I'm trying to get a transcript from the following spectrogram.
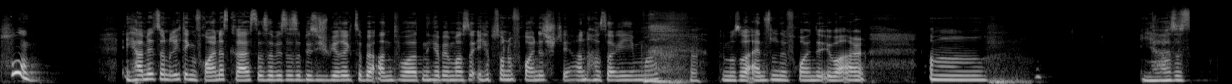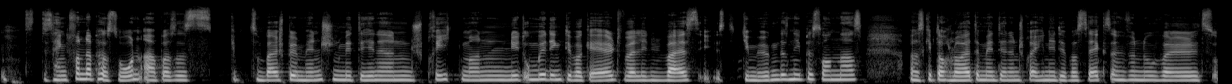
Puh. Ich habe nicht so einen richtigen Freundeskreis, deshalb ist es ein bisschen schwierig zu beantworten. Ich habe immer so, ich habe so einen Freundesstern, sage ich immer. ich habe immer so einzelne Freunde überall. Ähm, ja, also es, das hängt von der Person ab. Also es gibt zum Beispiel Menschen, mit denen spricht man nicht unbedingt über Geld, weil ich weiß, die mögen das nicht besonders. Aber es gibt auch Leute, mit denen spreche ich nicht über Sex, einfach nur, weil es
